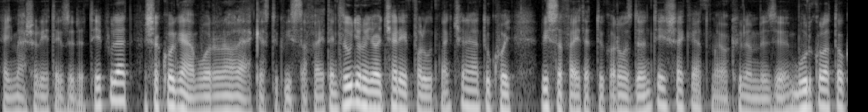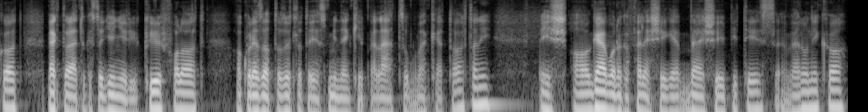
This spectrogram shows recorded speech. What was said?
egymásra rétegződött épület, és akkor Gáborral elkezdtük visszafejteni. Tehát ugyanúgy, ahogy Cserépfalut megcsináltuk, hogy visszafejtettük a rossz döntéseket, meg a különböző burkolatokat, megtaláltuk ezt a gyönyörű kőfalat, akkor ez adta az ötlet, hogy ezt mindenképpen látszóba meg kell tartani. És a Gábornak a felesége belső építész, Veronika,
